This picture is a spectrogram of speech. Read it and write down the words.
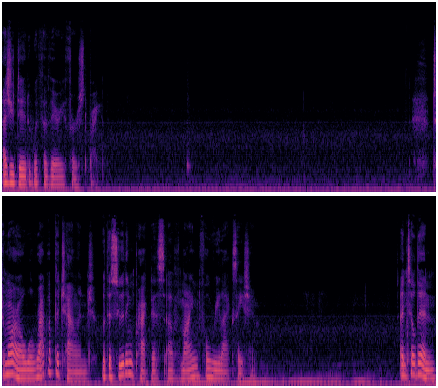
as you did with the very first bite. Tomorrow, we'll wrap up the challenge with a soothing practice of mindful relaxation. Until then,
